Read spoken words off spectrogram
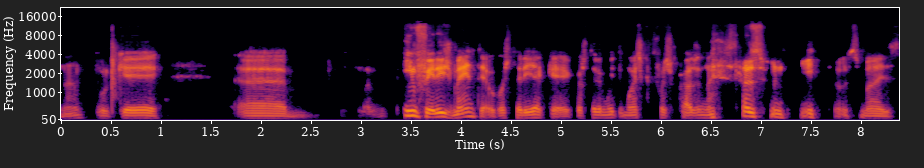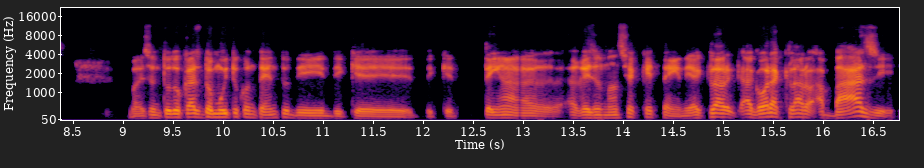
né? porque uh, infelizmente eu gostaria que gostaria muito mais que fosse o caso nos Estados Unidos mas mas em todo caso estou muito contente de, de que de que tenha a, a resonância que tem né? claro agora claro a base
